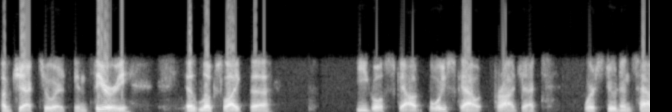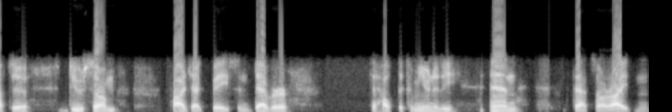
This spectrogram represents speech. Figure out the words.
object to it in theory. It looks like the Eagle Scout Boy Scout project where students have to do some project based endeavor to help the community and that's all right and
